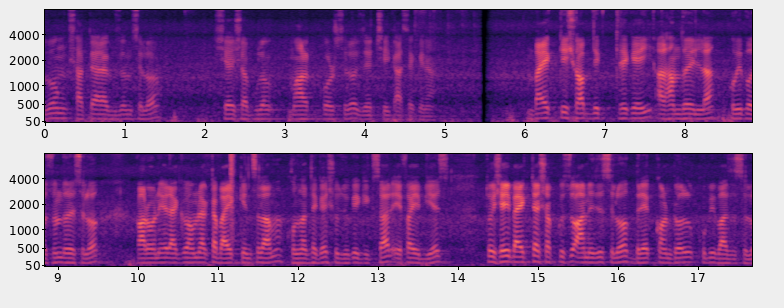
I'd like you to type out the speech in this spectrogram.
এবং সাথে আর একজন ছিল, সে সবগুলো মার্ক করছিল যে ঠিক আছে কিনা। বাইকটি সব দিক থেকেই আলহামদুলিল্লাহ খুবই পছন্দ হয়েছিল। কারণ এর আগেও আমরা একটা বাইক কিনছিলাম খুলনা থেকে, সুজুকি গিক্সার এফআই বিএস তো সেই বাইকটা সব কিছু আনইজি ছিল ব্রেক কন্ট্রোল খুবই বাজে ছিল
